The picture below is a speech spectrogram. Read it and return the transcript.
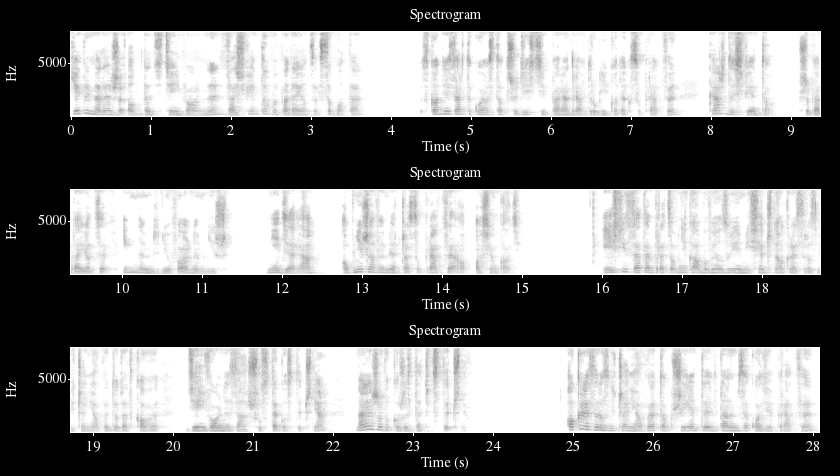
Kiedy należy oddać dzień wolny za święto wypadające w sobotę? Zgodnie z artykułem 130 paragraf 2 Kodeksu Pracy, każde święto przypadające w innym dniu wolnym niż niedziela obniża wymiar czasu pracy o 8 godzin. Jeśli zatem pracownika obowiązuje miesięczny okres rozliczeniowy, dodatkowy dzień wolny za 6 stycznia należy wykorzystać w styczniu. Okres rozliczeniowy to przyjęty w danym zakładzie pracy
